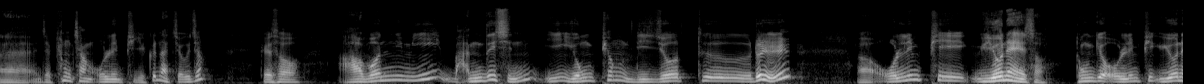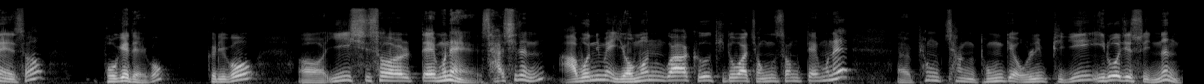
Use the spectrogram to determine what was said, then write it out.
에, 이제 평창 올림픽이 끝났죠, 그죠? 그래서 아버님이 만드신 이 용평 리조트를 어, 올림픽 위원회에서 동계올림픽위원회에서 보게 되고 그리고 어, 이 시설 때문에 사실은 아버님의 염원과 그 기도와 정성 때문에 어, 평창 동계올림픽이 이루어질 수 있는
